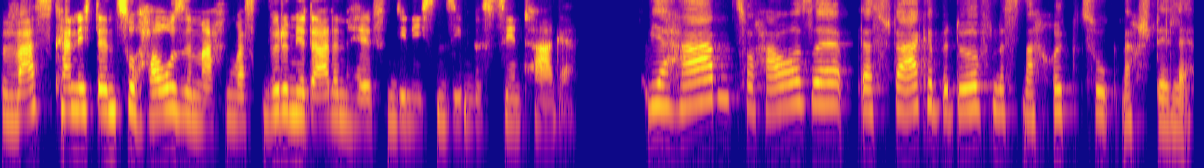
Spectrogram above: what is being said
Was kann ich denn zu Hause machen? Was würde mir da denn helfen, die nächsten sieben bis zehn Tage? Wir haben zu Hause das starke Bedürfnis nach Rückzug, nach Stille.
